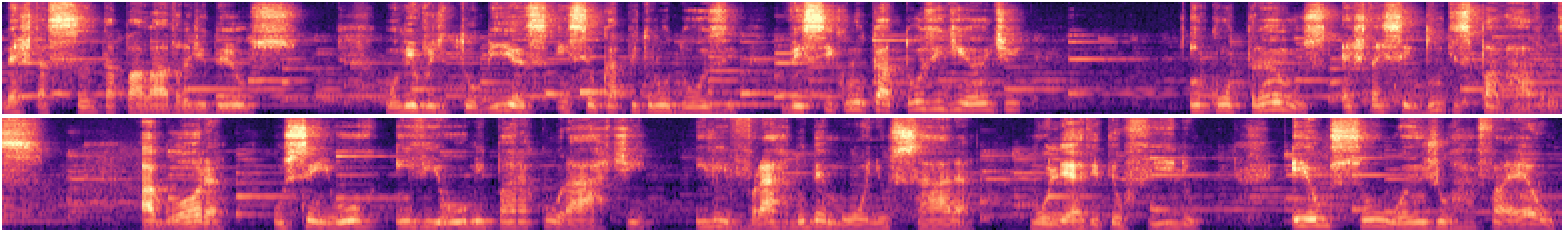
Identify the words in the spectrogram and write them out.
nesta santa palavra de Deus. No livro de Tobias, em seu capítulo 12, versículo 14 em diante, encontramos estas seguintes palavras: Agora o Senhor enviou-me para curar-te e livrar do demônio Sara, mulher de teu filho. Eu sou o anjo Rafael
